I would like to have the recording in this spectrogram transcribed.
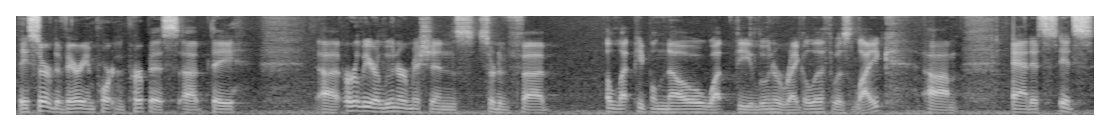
they served a very important purpose. Uh, they uh, earlier lunar missions sort of uh, let people know what the lunar regolith was like. Um, and it's it's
